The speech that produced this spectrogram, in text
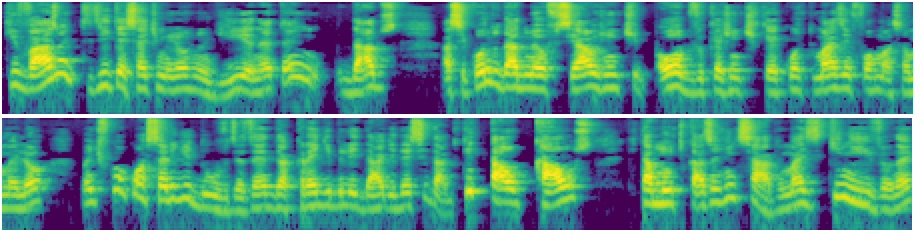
que vazam 37 milhões no dia, né? Tem dados, assim, quando o dado não é oficial, a gente, óbvio que a gente quer quanto mais informação melhor, mas a gente ficou com uma série de dúvidas, né, da credibilidade desse dado. Que tal caos, que tá muito caso a gente sabe, mas que nível, né?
